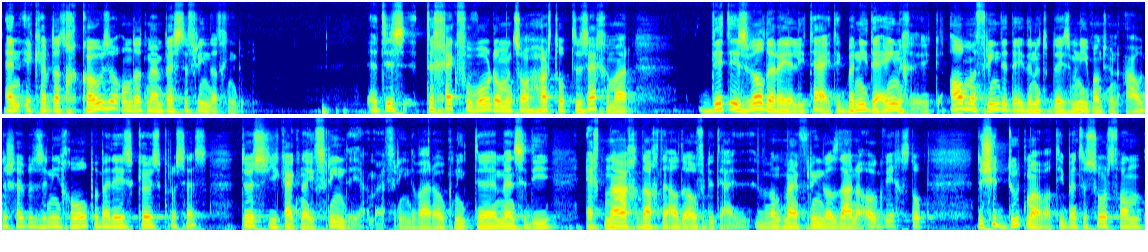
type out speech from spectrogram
En ik heb dat gekozen omdat mijn beste vriend dat ging doen. Het is te gek voor woorden om het zo hardop te zeggen, maar dit is wel de realiteit. Ik ben niet de enige. Ik, al mijn vrienden deden het op deze manier, want hun ouders hebben ze niet geholpen bij deze keuzeproces. Dus je kijkt naar je vrienden. Ja, mijn vrienden waren ook niet uh, mensen die echt nagedacht hadden over dit. Want mijn vriend was daarna ook weer gestopt. Dus je doet maar wat. Je bent een soort van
